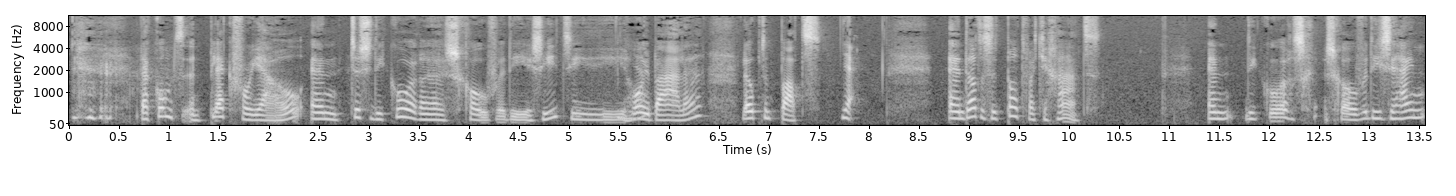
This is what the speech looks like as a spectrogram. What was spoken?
Daar komt een plek voor jou. En tussen die korenschoven die je ziet, die Ja. hooibalen, loopt een pad. Ja. En dat is het pad wat je gaat. En die korenschoven, die zijn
